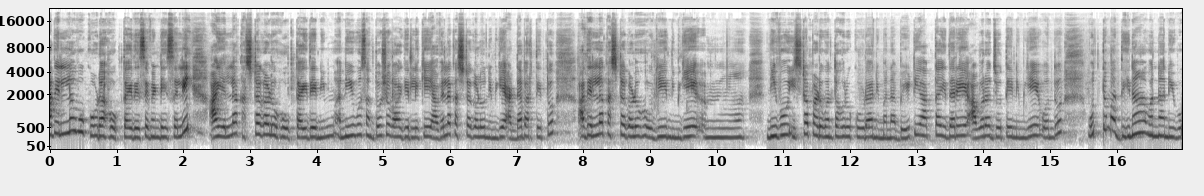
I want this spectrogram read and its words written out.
ಅದೆಲ್ಲವೂ ಕೂಡ ಹೋಗ್ತಾ ಇದೆ ಸೆವೆನ್ ಡೇಸಲ್ಲಿ ಆ ಎಲ್ಲ ಕಷ್ಟಗಳು ಹೋಗ್ತಾ ಇದೆ. ನಿಮ್ಮ ನೀವು ಸಂತೋಷವಾಗಿರಲಿಕ್ಕೆ ಯಾವೆಲ್ಲ ಕಷ್ಟಗಳು ನಿಮಗೆ ಅಡ್ಡ ಬರ್ತಿತ್ತು, ಅದೆಲ್ಲ ಕಷ್ಟಗಳು ಹೋಗಿ ನಿಮಗೆ ನೀವು ಇಷ್ಟಪಡುವಂತಹವರು ಕೂಡ ನಿಮ್ಮನ್ನು ಭೇಟಿ ಆಗ್ತಾ ಇದ್ದಾರೆ. ಅವರ ಜೊತೆ ನಿಮಗೆ ಒಂದು ಉತ್ತಮ ದಿನವನ್ನು ನೀವು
